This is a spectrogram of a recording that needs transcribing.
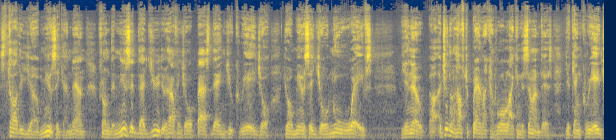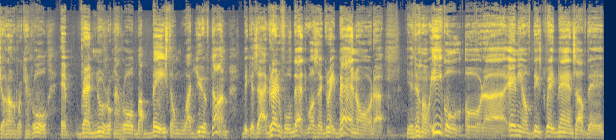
study your music, and then from the music that you do have in your past, then you create your your music, your new waves. You know, uh, you don't have to play rock and roll like in the 70s. You can create your own rock and roll, a brand new rock and roll, but based on what you have done. Because uh, Grateful Dead was a great band, or uh, you know, Eagle or any of these great bands of the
